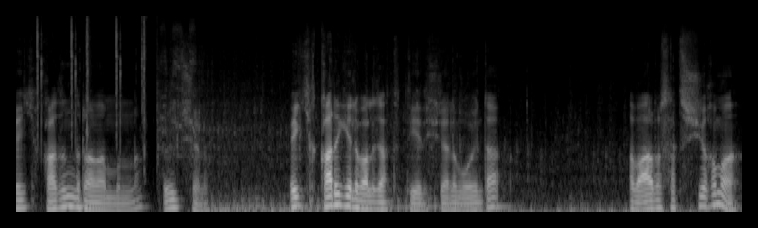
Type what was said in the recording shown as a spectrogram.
belki kadındır alan bununla. Öyle düşünelim. Belki karı gelip alacaktık diye düşünelim oyunda. Tabi araba satışı yok ama.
